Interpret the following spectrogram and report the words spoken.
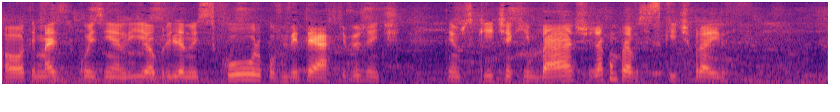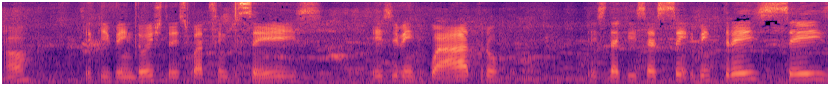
Ó, tem mais coisinha ali, ó. Brilha no escuro. O povo inventa arte, viu, gente? Tem uns kits aqui embaixo. Já comprava esses kits pra ele. Ó. Esse aqui vem 2, 3, 4, 5, 6. Esse vem 4. Esse daqui sesse- vem 3, 6,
